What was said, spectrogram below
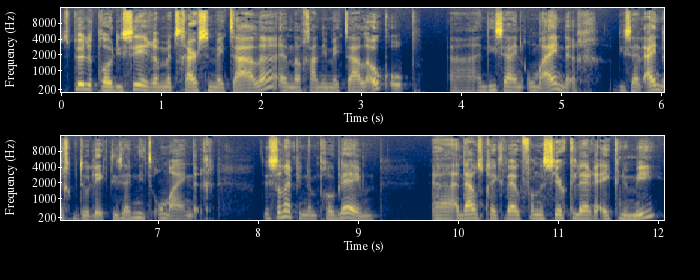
spullen produceren met schaarse metalen en dan gaan die metalen ook op. Uh, en die zijn oneindig. Die zijn eindig bedoel ik, die zijn niet oneindig. Dus dan heb je een probleem. Uh, en daarom spreken wij ook van een circulaire economie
